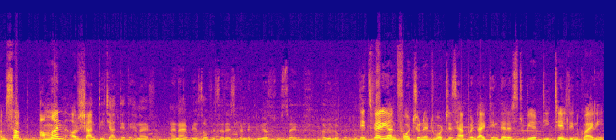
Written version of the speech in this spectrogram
हम सब अमन और शांति चाहते थे। An IPS officer is conducting a suicide. How you look at this? It's very unfortunate what has happened. I think there has to be a detailed inquiry.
